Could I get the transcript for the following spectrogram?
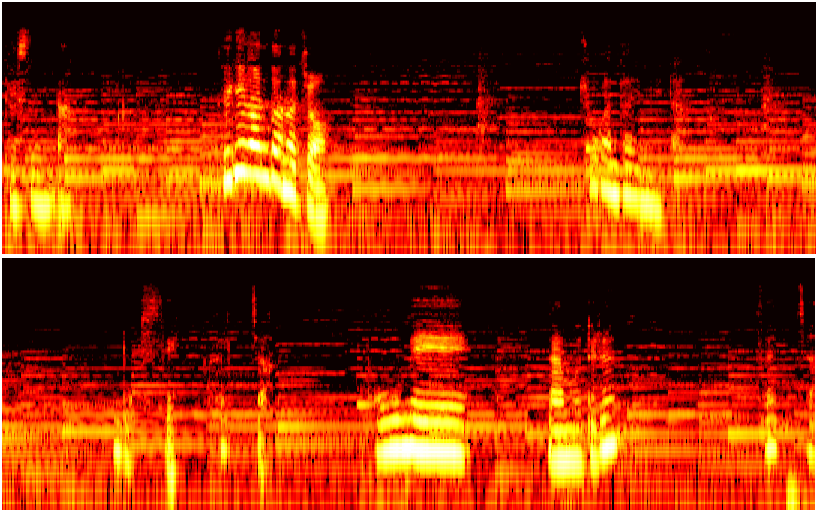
됐습니다. 되게 간단하죠? 초간단입니다. 녹색 살짝 봄의 나무들은 살짝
